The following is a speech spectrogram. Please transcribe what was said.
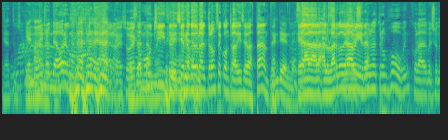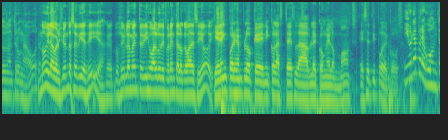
Ya tú Imagínate. El Donald Trump de ahora con el Donald Trump de antes. Bueno, eso es como un chiste diciendo que Donald Trump se contradice bastante ¿Me entiendes? que a, la- a lo largo de la, versión vida de Donald Trump joven con la versión de Donald Trump ahora. no y la versión de hace 10 días que posiblemente dijo algo diferente a lo que va a decir hoy Quieren, por ejemplo, que Nicolas Tesla hable con Elon Musk, ese tipo de cosas. Y una pregunta,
